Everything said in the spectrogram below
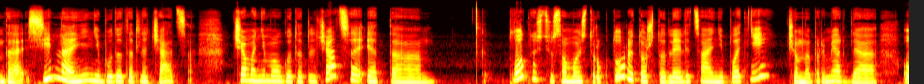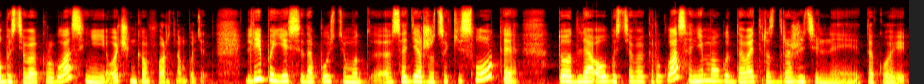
Да, сильно они не будут отличаться. Чем они могут отличаться, это плотностью самой структуры, то, что для лица они плотнее, чем, например, для области вокруг глаз, и не очень комфортно будет. Либо, если, допустим, вот э, содержатся кислоты, то для области вокруг глаз они могут давать раздражительный такой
